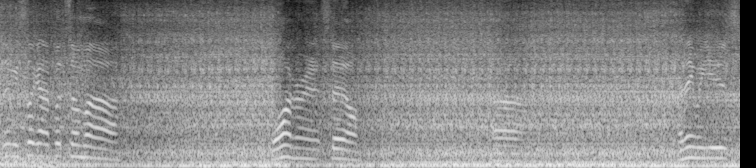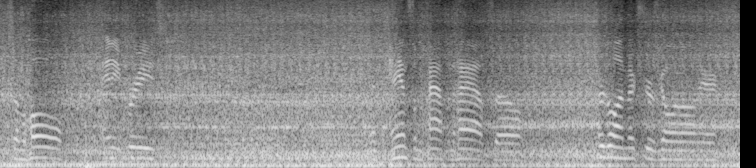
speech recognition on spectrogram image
Then we still gotta put some uh, water in it still. Uh, I think we used some whole antifreeze and, some half and half, so there's a lot of mixtures going on here.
